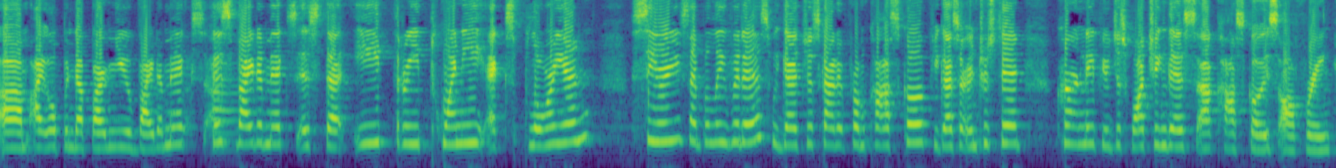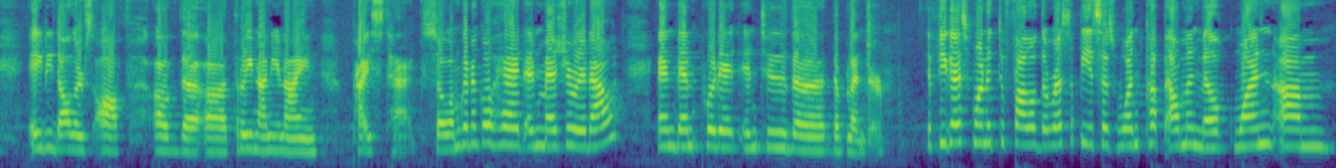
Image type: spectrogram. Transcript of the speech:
um, I opened up our new Vitamix. This Vitamix is the E320 Explorian series i believe it is. We got just got it from costco. If you guys are interested currently if you're just watching this uh, costco is offering 80 dollars off of the uh, 3.99 price tag. So i'm gonna go ahead and measure it out and then put it into the the blender if you guys wanted to follow the recipe it says one cup almond milk one um,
